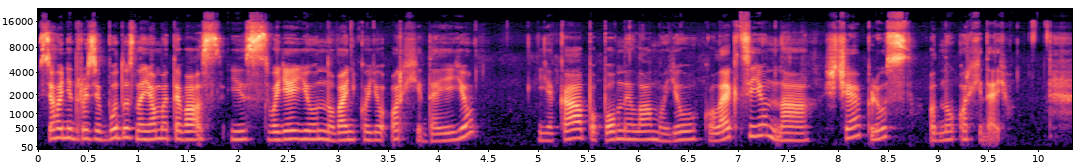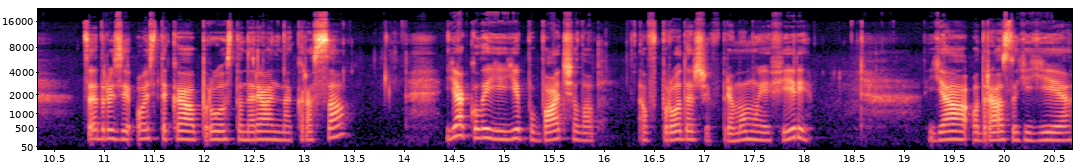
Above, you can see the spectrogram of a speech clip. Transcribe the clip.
Сьогодні, друзі, буду знайомити вас із своєю новенькою орхідеєю, яка поповнила мою колекцію на ще плюс одну орхідею. Це, друзі, ось така просто нереальна краса. Я коли її побачила в продажі в прямому ефірі, я одразу її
